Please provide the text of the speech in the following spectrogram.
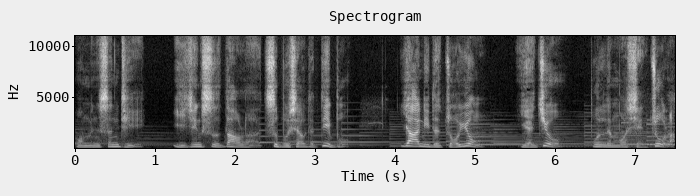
我们身体已经是到了吃不消的地步，压力的作用也就不那么显著了。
